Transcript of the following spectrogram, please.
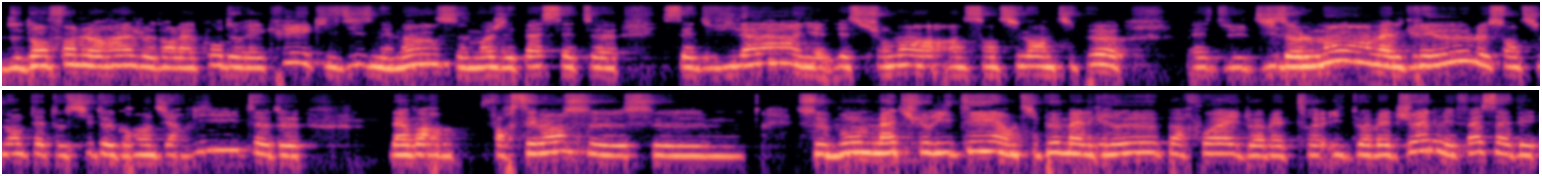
d'enfants de, leur âge dans la cour de récré et qui se disent mais mince, moi j'ai pas cette euh, cette vie-là. Il, y a sûrement un, sentiment un petit peu bah, d'isolement hein, malgré eux, le sentiment peut-être aussi de grandir vite, de d'avoir forcément ce, ce, bond de maturité un petit peu malgré eux. Parfois, ils doivent être, ils doivent être jeunes, mais face à des,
